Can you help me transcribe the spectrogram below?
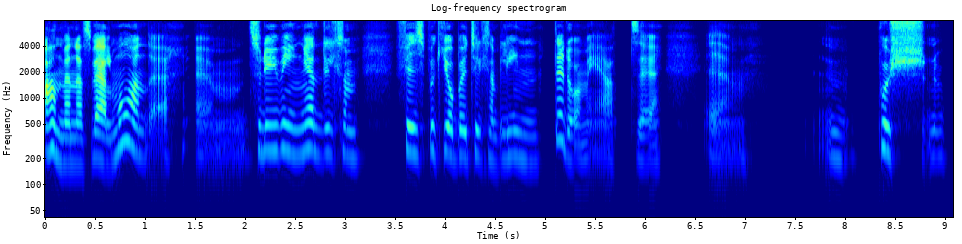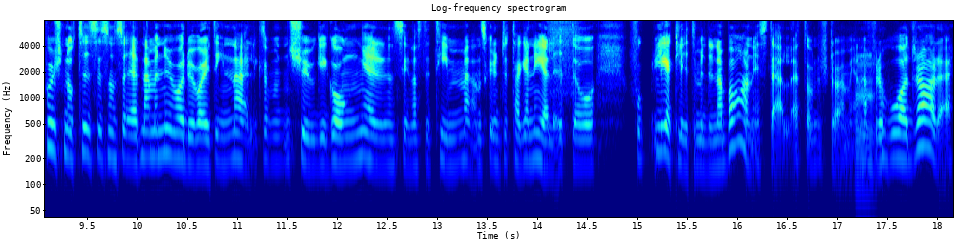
användarnas välmående. Um, så det är ju inget, liksom, Facebook jobbar ju till exempel inte då med att um, push, pushnotiser som säger att Nej, men nu har du varit inne här liksom 20 gånger den senaste timmen. Ska du inte tagga ner lite och få leka lite med dina barn istället om du förstår vad jag menar mm. för att hårdra det.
